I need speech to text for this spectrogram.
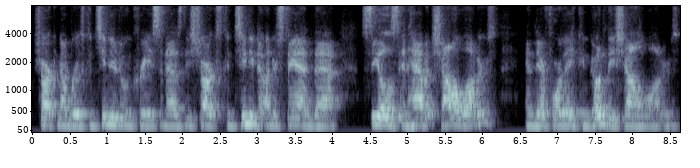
shark numbers continue to increase and as these sharks continue to understand that seals inhabit shallow waters and therefore they can go to these shallow waters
